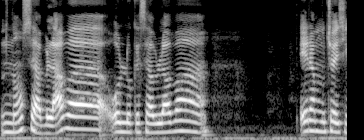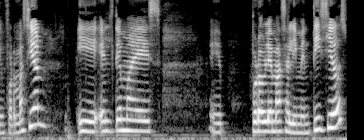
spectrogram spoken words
no se hablaba o lo que se hablaba era mucha desinformación y el tema es eh, problemas alimenticios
